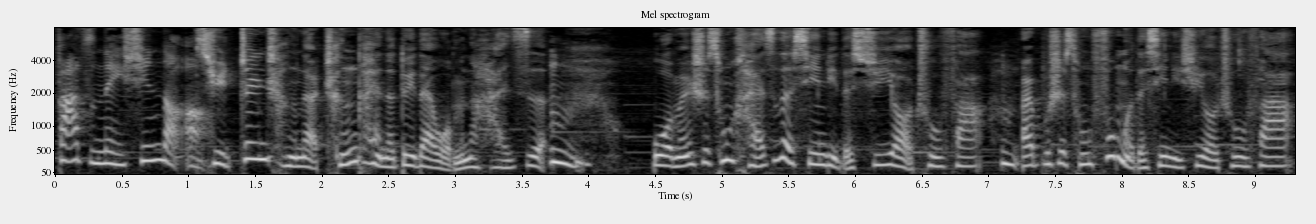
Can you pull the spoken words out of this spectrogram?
发自内心的啊，去真诚的、诚恳的对待我们的孩子。嗯，我们是从孩子的心理的需要出发，嗯，而不是从父母的心理需要出发。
